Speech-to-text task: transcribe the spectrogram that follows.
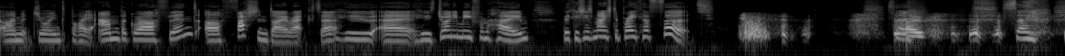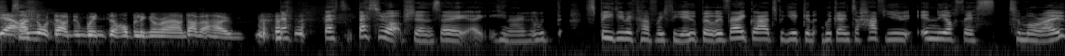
I'm joined by Amber Graafland, our fashion director, who uh, who's joining me from home because she's managed to break her foot. So, no. so yeah, so, I'm not down in Windsor hobbling around. I'm at home. be, better, better option. So uh, you know, speedy recovery for you. But we're very glad we're going, we're going to have you in the office tomorrow.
